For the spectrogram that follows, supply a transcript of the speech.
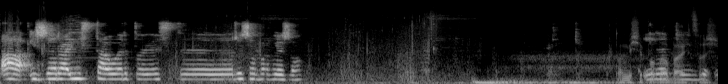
A, i że Rais Tower to jest y, ryżowa wieża. To mi się podoba jak coś.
